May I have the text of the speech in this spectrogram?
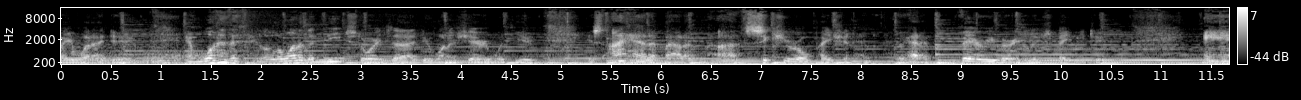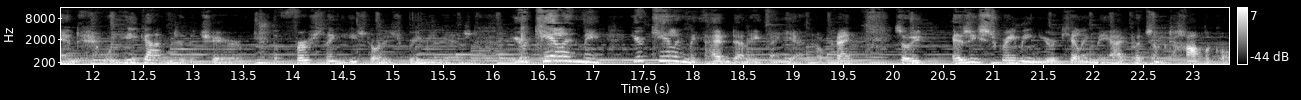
enjoy what I do. And one of the one of the neat stories that I do want to share with you is I had about a, a six-year-old patient who had a very very loose baby tooth. And when he got into the chair, the first thing he started screaming is, "You're killing me! You're killing me!" I hadn't done anything yet. Okay, so he, as he's screaming, "You're killing me!" I put some topical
